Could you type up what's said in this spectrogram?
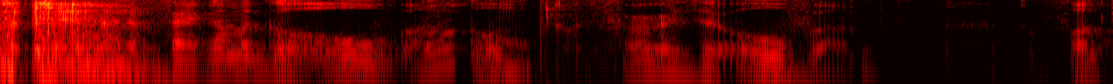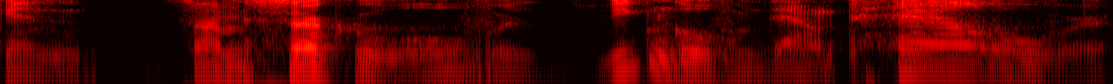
Matter of fact, I'm gonna go over. I'm gonna go further over. I'm Fucking Simon Circle over. You can go from downtown over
